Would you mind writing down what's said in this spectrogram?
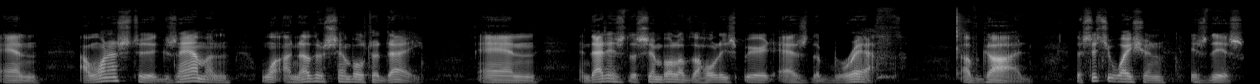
And I want us to examine one, another symbol today, and and that is the symbol of the Holy Spirit as the breath of God. The situation is this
